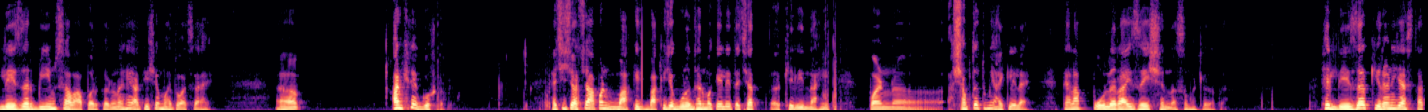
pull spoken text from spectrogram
लेझर बीम्सचा वापर करणं हे अतिशय महत्त्वाचं आहे. आणखीन एक गोष्ट. ह्याची चर्चा आपण बाकी बाकीचे गुणधर्म केले त्याच्यात केली नाही. पण शब्द तुम्ही ऐकलेला आहे. त्याला पोलरायझेशन असं म्हटलं जातं. हे लेझर किरण जे असतात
